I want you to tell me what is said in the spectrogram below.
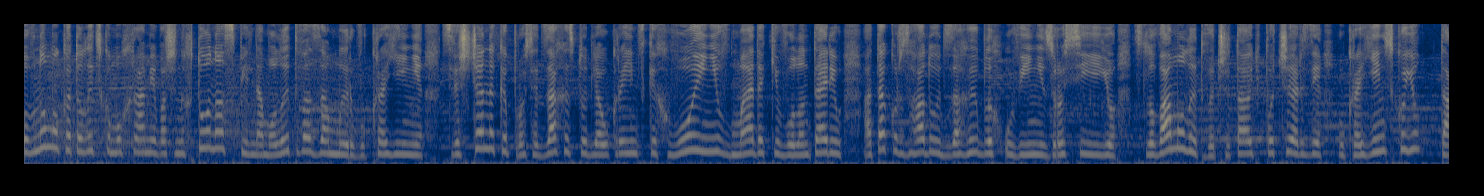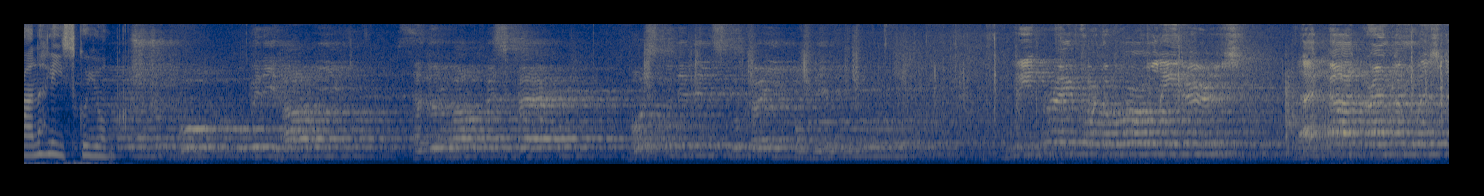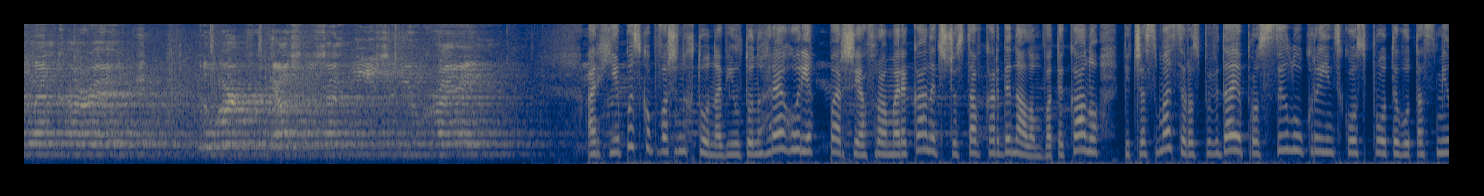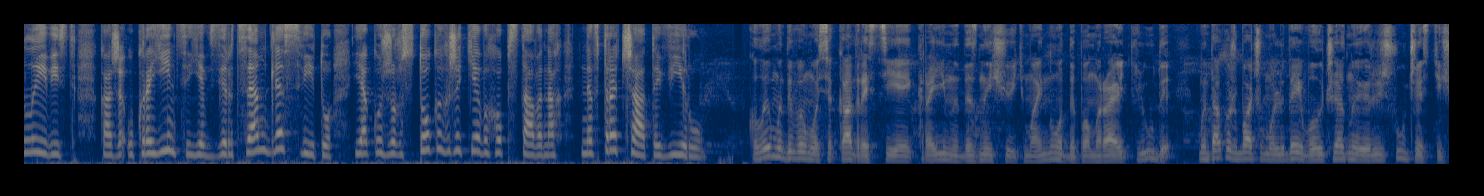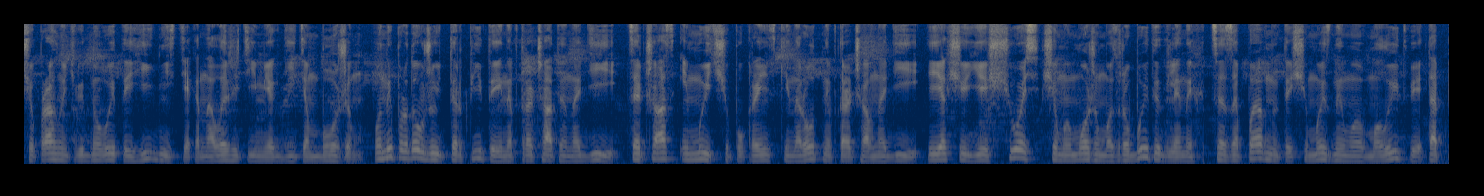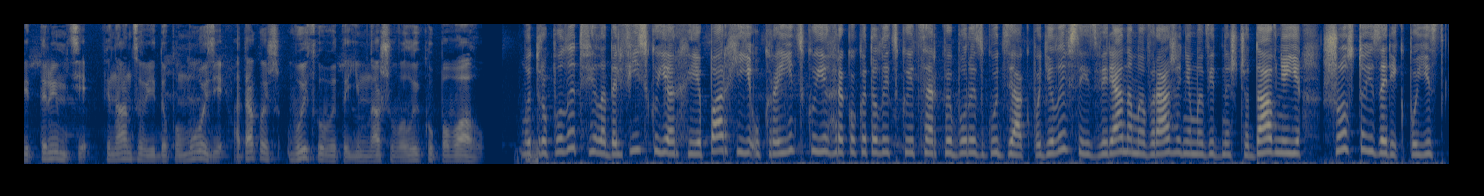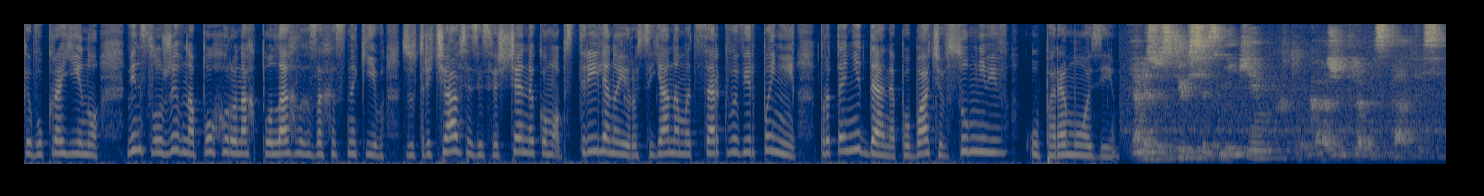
головному католицькому храмі Вашингтона спільна молитва за мир в Україні. Священники просять захисту для українських воїнів, медиків, волонтерів, а також згадують загиблих у війні з Росією. Слова молитви читають по черзі українською та англійською. задарував безпеку, Господи, вислухай і помилуй. We pray for the world leaders that God grant them wisdom and Архієпископ Вашингтона Вілтон Грегорі, перший афроамериканець, що став кардиналом Ватикану, під час меси розповідає про силу українського спротиву та сміливість. Каже, українці є взірцем для світу, як у жорстоких життєвих обставинах не втрачати віру. Коли ми дивимося кадри з цієї країни, де знищують майно, де помирають люди, ми також бачимо людей величезної рішучості, що прагнуть відновити гідність, яка належить їм як дітям Божим. Вони продовжують терпіти і не втрачати надії. Це час і мить, щоб український народ не втрачав надії. І якщо є щось, що ми можемо зробити для них, це запевнити, що ми з ними в молитві та підтримці, фінансовій допомозі, а також висловити їм нашу велику повагу. Митрополит Філадельфійської архієпархії Української греко-католицької церкви Борис Гудзяк поділився із вірянами враженнями від нещодавньої шостої за рік поїздки в Україну. Він служив на похоронах полеглих захисників, зустрічався зі священником обстріляної росіянами церкви в Ірпені, проте ніде не побачив сумнівів у перемозі. Я не зустрівся з ніким, хто каже, треба здатися,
